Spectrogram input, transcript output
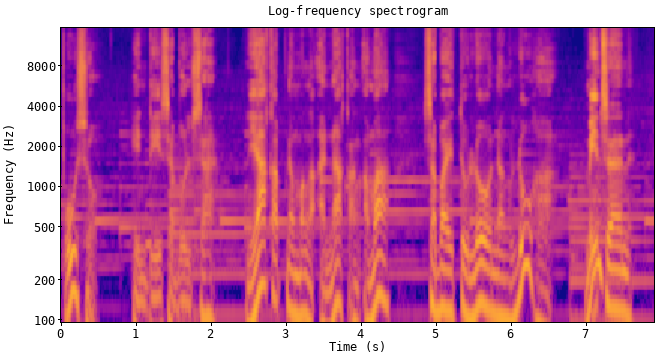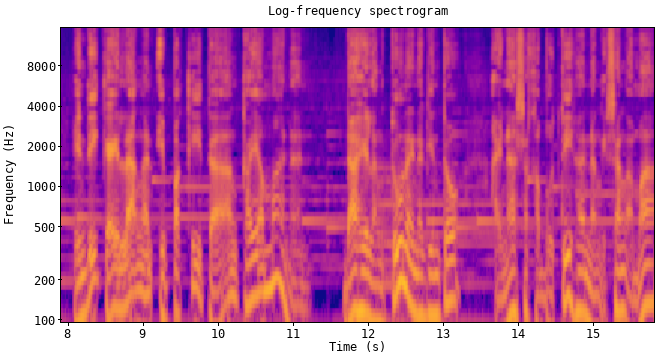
puso, hindi sa bulsa. Niyakap ng mga anak ang ama, sabay tulo ng luha. Minsan, hindi kailangan ipakita ang kayamanan dahil ang tunay na ginto ay nasa kabutihan ng isang ama.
